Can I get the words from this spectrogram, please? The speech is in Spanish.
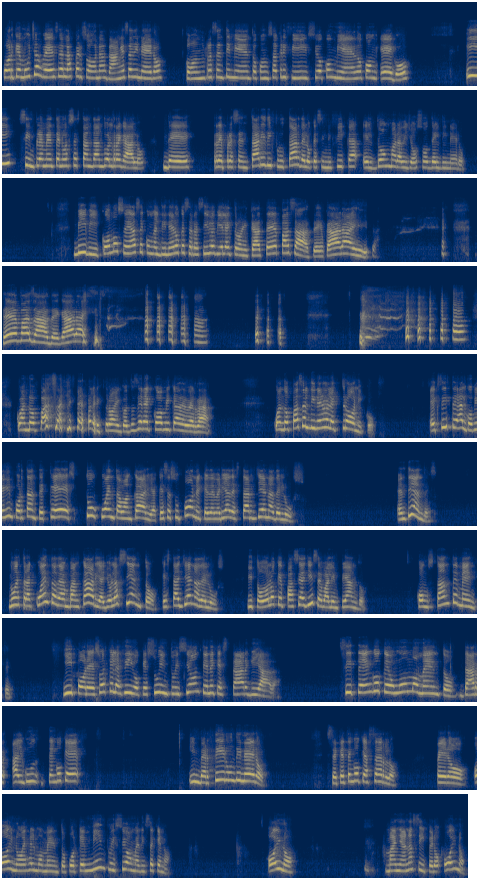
Porque muchas veces las personas dan ese dinero con resentimiento, con sacrificio, con miedo, con ego, y simplemente no se están dando el regalo de representar y disfrutar de lo que significa el don maravilloso del dinero. Vivi, ¿cómo se hace con el dinero que se recibe vía electrónica? Te pasaste, carajita. Te pasaste, carajita. Cuando pasa el dinero electrónico, entonces eres cómica de verdad. Cuando pasa el dinero electrónico, existe algo bien importante que es tu cuenta bancaria, que se supone que debería de estar llena de luz. ¿Entiendes? Nuestra cuenta de bancaria, yo la siento que está llena de luz y todo lo que pase allí se va limpiando constantemente. Y por eso es que les digo que su intuición tiene que estar guiada. Si tengo que en un momento dar algún, tengo que invertir un dinero, sé que tengo que hacerlo, pero hoy no es el momento porque mi intuición me dice que no. Hoy no. Mañana sí, pero hoy no.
